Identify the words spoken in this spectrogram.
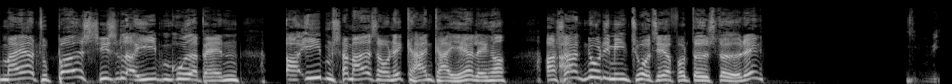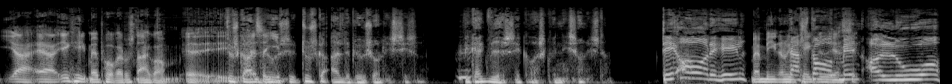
mejer du både Sissel og Iben ud af banen, og Iben så meget, så hun ikke kan have en karriere længere. Og så nu er det min tur til at få dødstødet, ikke? Jeg er ikke helt med på, hvad du snakker om. Øh, Du skal, altså, aldrig, blive, du skal aldrig blive journalist, Sissel. Vi kan ikke vide at sikre os kvindelige journalister. Det er over det hele. Hvad mener du, Der står mænd og lurer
